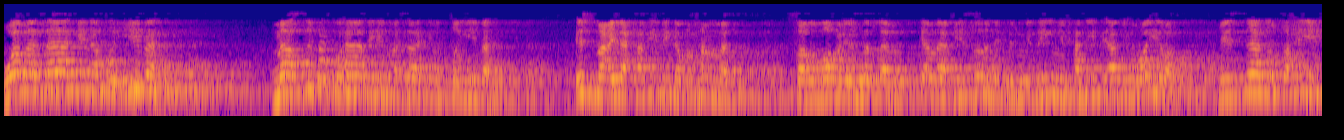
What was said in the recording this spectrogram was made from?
ومساكن طيبة. ما صفة هذه المساكن الطيبة؟ اسمع إلى حبيبك محمد صلى الله عليه وسلم كما في سنن الترمذي من حديث أبي هريرة بإسناد صحيح.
